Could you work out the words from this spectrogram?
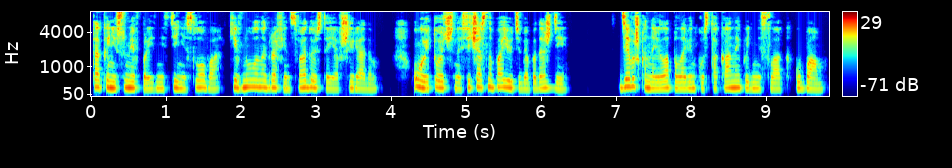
Так и не сумев произнести ни слова, кивнула на графин с водой, стоявший рядом. «Ой, точно, сейчас напою тебя, подожди». Девушка налила половинку стакана и поднесла к губам.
